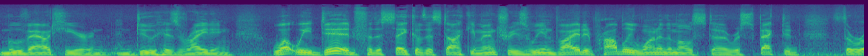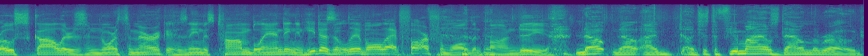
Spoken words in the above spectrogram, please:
move out here and, and do his writing. What we did for the sake of this documentary is we invited probably one of the most uh, respected Thoreau scholars in North America. His name is Tom Blanding, and he doesn't live all that far from Walden Pond, do you? No, no, I'm uh, just a few miles down the road.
